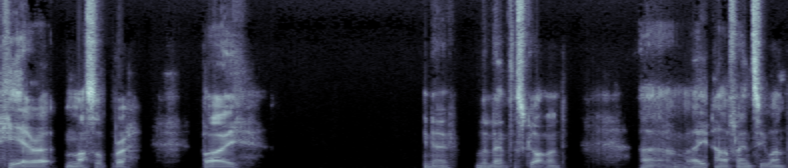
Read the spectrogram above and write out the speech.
here at Musselburgh by, you know, the length of Scotland. Um, eight half lengths he won.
